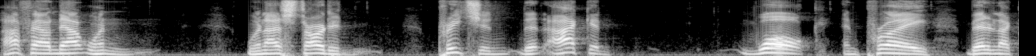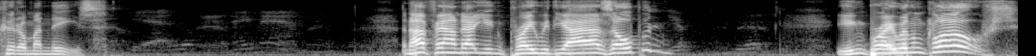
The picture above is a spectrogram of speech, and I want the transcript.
I found out when, when I started preaching that I could walk and pray better than I could on my knees. And I found out you can pray with your eyes open. You can pray with them closed.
